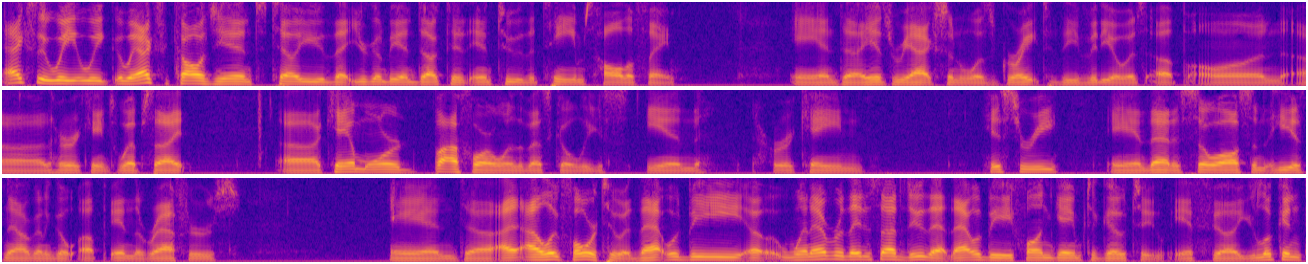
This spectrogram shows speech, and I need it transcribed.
Actually, we, we, we actually called you in to tell you that you're going to be inducted into the team's Hall of Fame. And uh, his reaction was great. The video is up on uh, the Hurricanes website. Uh, Cam Ward, by far one of the best goalies in Hurricane history. And that is so awesome that he is now going to go up in the rafters and uh, I, I, look forward to it. That would be uh, whenever they decide to do that. That would be a fun game to go to. If uh, you're looking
